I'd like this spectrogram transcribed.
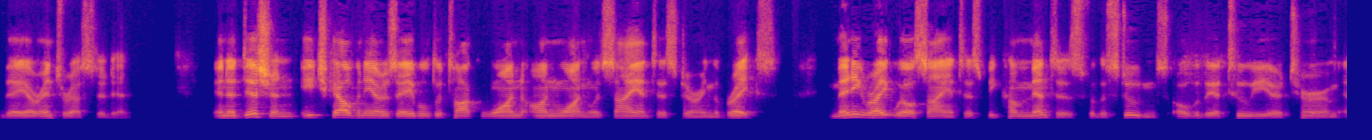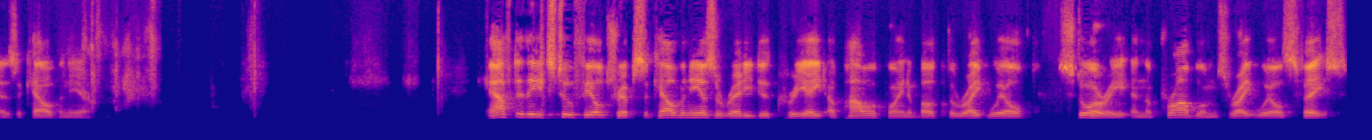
they are interested in. In addition, each Calvineer is able to talk one-on-one with scientists during the breaks. Many right whale scientists become mentors for the students over their two-year term as a Calvineer. After these two field trips, the Calvineers are ready to create a PowerPoint about the right whale story and the problems right whales face.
